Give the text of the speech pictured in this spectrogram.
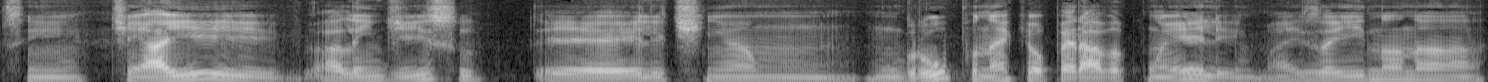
Sim. Tinha, aí, além disso, eh, ele tinha um, um grupo, né, que operava com ele, mas aí na, na-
